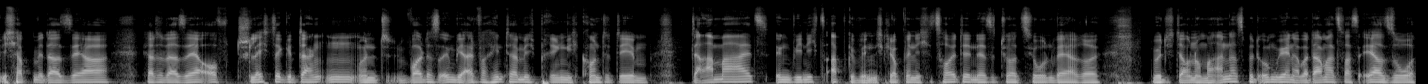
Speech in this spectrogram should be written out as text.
ich hab mir da sehr, ich hatte da sehr oft schlechte Gedanken und wollte das irgendwie einfach hinter mich bringen. Ich konnte dem damals irgendwie nichts abgewinnen. Ich glaube, wenn ich jetzt heute in der Situation wäre, würde ich da auch nochmal anders mit umgehen. Aber damals war es eher so,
